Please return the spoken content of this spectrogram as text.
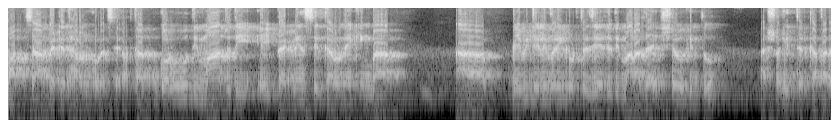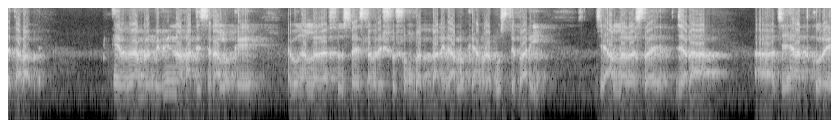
বাচ্চা পেটে ধারণ করেছে, অর্থাৎ গর্ভবতী মা যদি এই প্রেগনেন্সির কারণে কিংবা বেবি ডেলিভারি করতে যেয়ে যদি মারা যায়, সেও কিন্তু শহীদদের কাতারে দাঁড়াবে। এভাবে আমরা বিভিন্ন হাদিসের আলোকে এবং আল্লাহ রাসুল সাল্লাল্লাহু আলাইহি ইসলামের সুসংবাদ বাণীর আলোকে আমরা বুঝতে পারি যে আল্লাহ রাস্তায় যারা জেহাদ করে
